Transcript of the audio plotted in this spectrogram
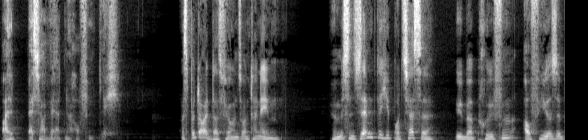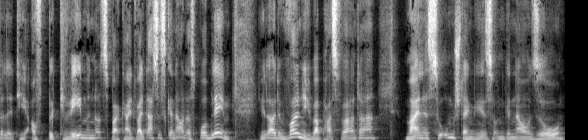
bald besser werden, hoffentlich. Was bedeutet das für uns Unternehmen? Wir müssen sämtliche Prozesse überprüfen auf Usability, auf bequeme Nutzbarkeit, weil das ist genau das Problem. Die Leute wollen nicht über Passwörter, weil es zu umständlich ist und genau so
